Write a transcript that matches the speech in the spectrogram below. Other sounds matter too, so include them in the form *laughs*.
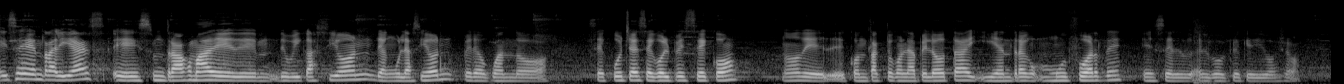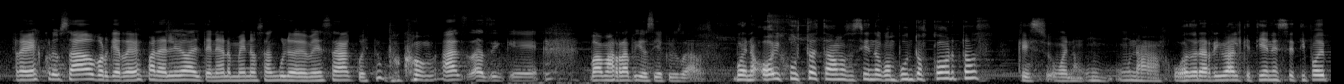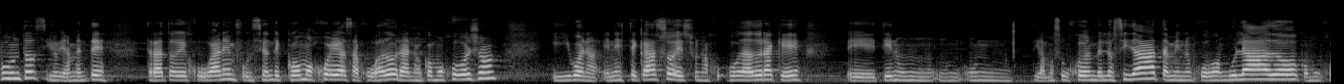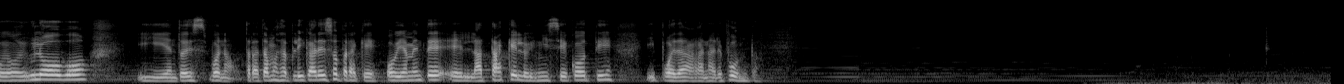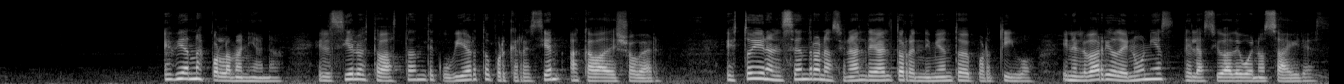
Ese en realidad es, un trabajo más de ubicación, de angulación, pero cuando se escucha ese golpe seco, ¿no? de, de contacto con la pelota y entra muy fuerte, es el, el golpe que digo yo. Revés cruzado, porque revés paralelo al tener menos ángulo de mesa cuesta un poco *laughs* más, así que va más rápido si es cruzado. Bueno, hoy justo estábamos haciendo con puntos cortos, que es bueno, un- una jugadora rival que tiene ese tipo de puntos y obviamente trato de jugar en función de cómo juega esa jugadora, no cómo juego yo. Y bueno, en este caso es una jugadora que eh, tiene un, un- un, digamos, un juego en velocidad, también un juego angulado, como un juego de globo. Y entonces, bueno, tratamos de aplicar eso para que obviamente el ataque lo inicie Coti y pueda ganar el punto. Es viernes por la mañana. El cielo está bastante cubierto porque recién acaba de llover. Estoy en el Centro Nacional de Alto Rendimiento Deportivo, en el barrio de Núñez de la ciudad de Buenos Aires.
